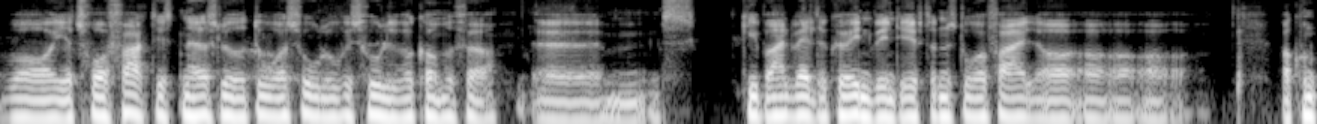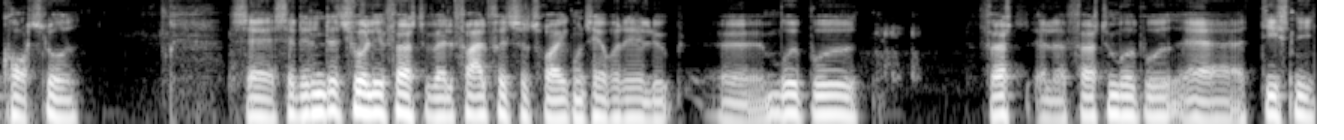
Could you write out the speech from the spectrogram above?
hvor jeg tror faktisk, den havde slået Dora Solo, hvis hullet var kommet før. Øh, Skipper han valgte at køre indvendigt efter den store fejl, og, og, og, og var kun kort slået. Så, så det er den naturlige første valg. Fejlfrit, så tror jeg ikke, hun tager på det her løb. Øh, modbud, først, eller første modbud er Disney,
